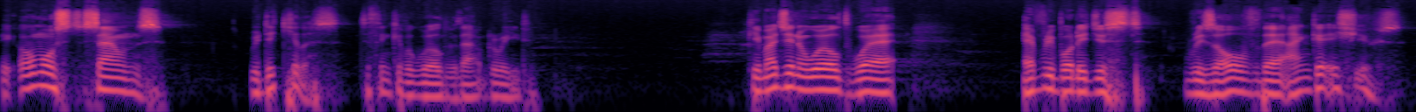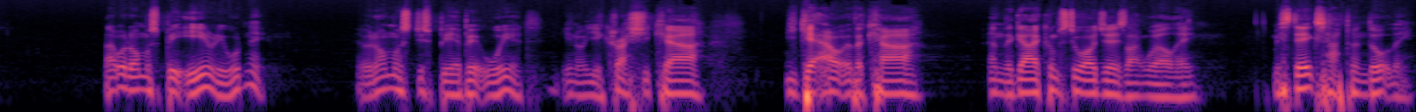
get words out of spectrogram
It almost sounds ridiculous to think of a world without greed. Can you imagine a world where everybody just resolved their anger issues? that would almost be eerie, wouldn't it? It would almost just be a bit weird. You know, you crash your car, you get out of the car, and the guy comes towards you. He's like, "Well, hey, mistakes happen, don't they?"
